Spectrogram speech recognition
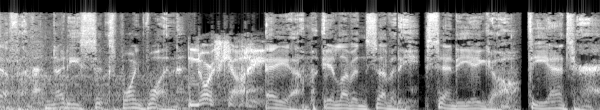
FM 96.1 North County. AM 1170 San Diego. The answer.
